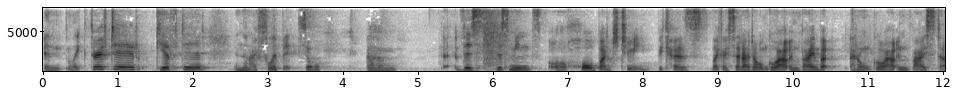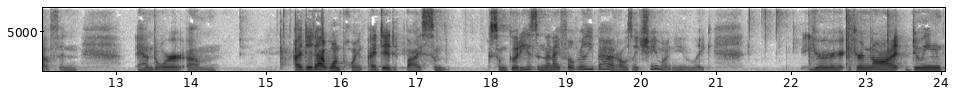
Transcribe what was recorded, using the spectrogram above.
and like thrifted, gifted, and then I flip it. So um, this this means a whole bunch to me because like I said I don't go out and buy but I don't go out and buy stuff and and or um I did at one point I did buy some some goodies and then I felt really bad. I was like shame on you. Like you're you're not doing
